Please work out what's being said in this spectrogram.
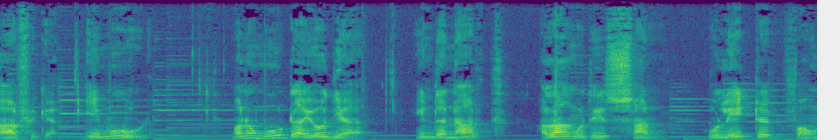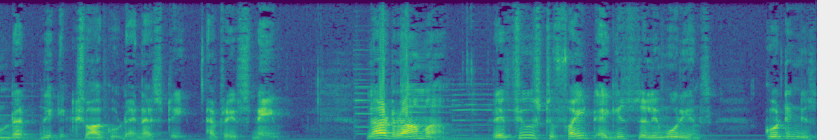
Africa. He moved, Manu moved to Ayodhya in the north along with his son, who later founded the Ikshvaku dynasty after his name. Lord Rama refused to fight against the Lemurians, quoting his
